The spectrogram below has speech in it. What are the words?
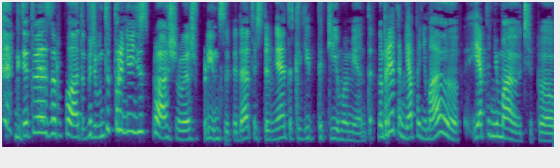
где твоя зарплата? Почему ты про нее не спрашиваешь, в принципе, да? То есть для меня это какие-то такие моменты. Но при этом я понимаю, я понимаю, типа,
